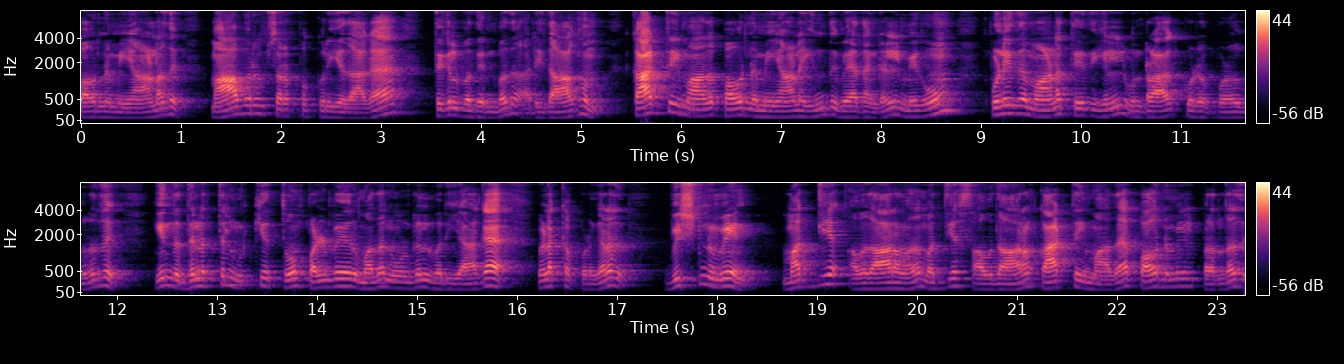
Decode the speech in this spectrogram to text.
பௌர்ணமியானது மாபெரும் சிறப்புக்குரியதாக திகழ்வது என்பது அரிதாகும். கார்த்திகை மாத பௌர்ணமியான இந்து வேதங்கள் மிகவும் புனிதமான தேதியில் ஒன்றாக கூறப்படுகிறது. இந்த தினத்தில் முக்கியத்துவம் பல்வேறு மத நூல்கள் வழியாக விளக்கப்படுகிறது. விஷ்ணுவேன் மத்திய அவதாரம் மத்திய அவதாரம் கார்த்திகை மாத பௌர்ணமியில் பிறந்தது.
